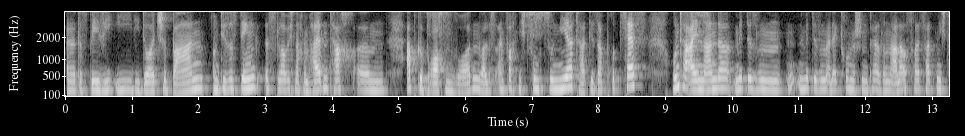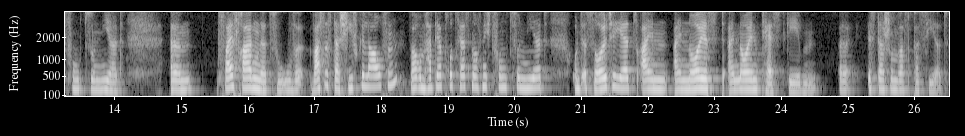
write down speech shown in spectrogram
äh, das BWI, die Deutsche Bahn. Und dieses Ding ist, glaube ich, nach einem halben Tag ähm, abgebrochen worden, weil es einfach nicht funktioniert hat. Dieser Prozess untereinander mit diesem, mit diesem elektronischen Personalausweis hat nicht funktioniert. Ähm, Zwei Fragen dazu, Uwe. Was ist da schiefgelaufen? Warum hat der Prozess noch nicht funktioniert? Und es sollte jetzt ein, ein neues, einen neuen Test geben. Äh, ist da schon was passiert?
